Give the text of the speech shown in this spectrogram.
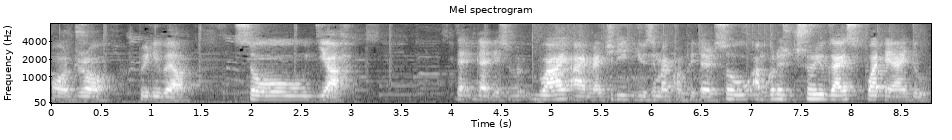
or draw really well. So yeah. That, that is why I'm actually using my computer. So I'm gonna show you guys what I do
